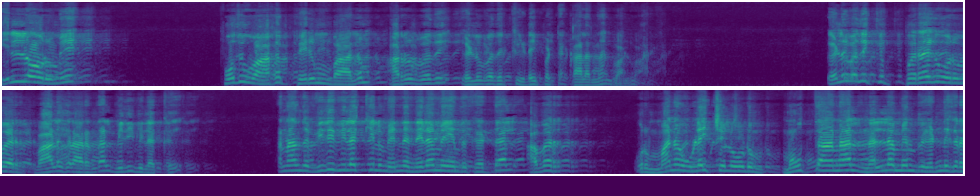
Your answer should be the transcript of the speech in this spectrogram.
எல்லோருமே பொதுவாக பெரும்பாலும் அறுபது எழுபதுக்கு இடைப்பட்ட காலம்தான் வாழ்வார்கள். எழுபதுக்கு பிறகு ஒருவர் வாழுகிறார் என்றால் விதிவிலக்கு. ஆனால் அந்த விதிவிலக்கிலும் என்ன நிலைமை என்று கேட்டால் அவர் ஒரு மன உளைச்சலோடும் மௌத்தானால் நல்லம் என்று எண்ணுகிற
